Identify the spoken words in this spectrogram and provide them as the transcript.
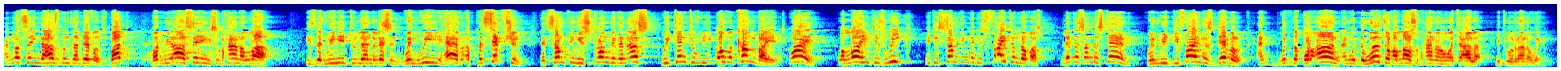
I'm not saying the husbands are devils, but what we are saying, subhanallah, is that we need to learn a lesson. When we have a perception that something is stronger than us, we tend to be overcome by it. Why? Wallahi, it is weak. It is something that is frightened of us. Let us understand, when we defy this devil, and with the Qur'an and with the words of Allah subhanahu wa ta'ala, it will run away.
